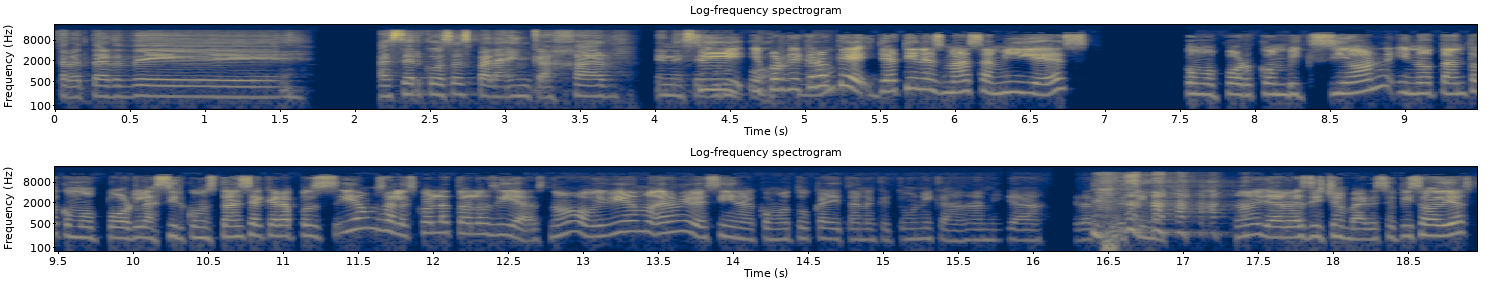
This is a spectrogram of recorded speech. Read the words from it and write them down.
tratar de hacer cosas para encajar en ese sí, grupo. Sí, y porque creo que ya tienes más amigues como por convicción y no tanto como por la circunstancia que era, pues íbamos a la escuela todos los días, ¿no? O vivíamos, era mi vecina, como tú, Cayetana, que tu única amiga era tu vecina, ¿no? Ya lo has dicho en varios episodios.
